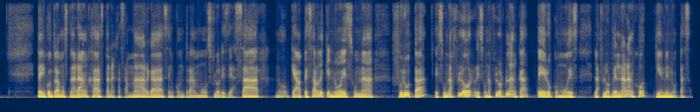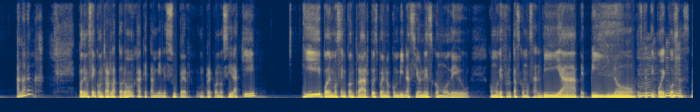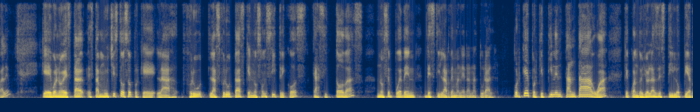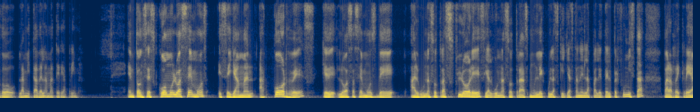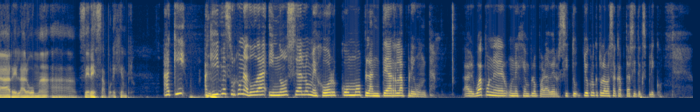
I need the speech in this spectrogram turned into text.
Encontramos naranjas, naranjas amargas, encontramos flores de azar, ¿no? Que a pesar de que no es una fruta, es una flor, es una flor blanca, pero como es la flor del naranjo, tiene notas a naranja. Podemos encontrar la toronja, que también es súper reconocida aquí. Y podemos encontrar, pues bueno, combinaciones como de, como de frutas como sandía, pepino, este tipo de cosas, ¿vale? Que bueno, está, está muy chistoso porque la las frutas que no son cítricos, casi todas, no se pueden destilar de manera natural. ¿Por qué? Porque tienen tanta agua que cuando yo las destilo pierdo la mitad de la materia prima. Entonces, ¿cómo lo hacemos? Eh, se llaman acordes, que los hacemos de algunas otras flores y algunas otras moléculas que ya están en la paleta del perfumista para recrear el aroma a cereza, por ejemplo. Aquí, aquí me surge una duda y no sé a lo mejor cómo plantear la pregunta. A ver, voy a poner un ejemplo para ver si tú, yo creo que tú la vas a captar si te explico.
